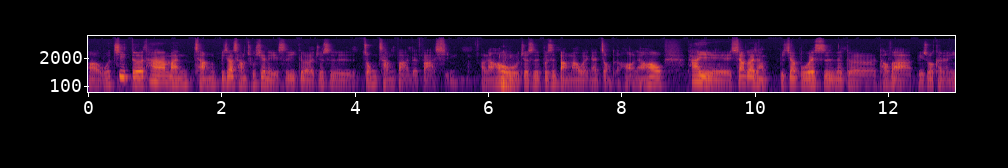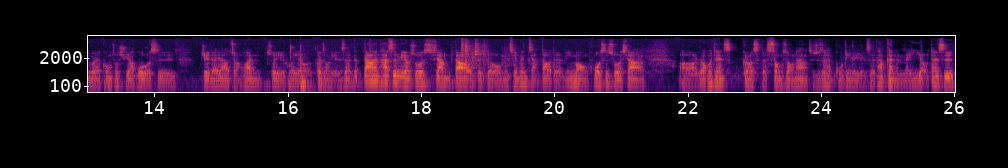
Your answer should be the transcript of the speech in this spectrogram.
啊、我记得他蛮常比较常出现的，也是一个就是中长发的发型啊，然后就是不是绑马尾那种的哈，然后他也相对来讲比较不会是那个头发，比如说可能因为工作需要或者是。觉得要转换，所以会有各种颜色。但当然，他是没有说像到这个我们前面讲到的柠檬，或是说像呃 r o c o Dance Girls 的宋宋那样子，就是很固定的颜色，它可能没有，但是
